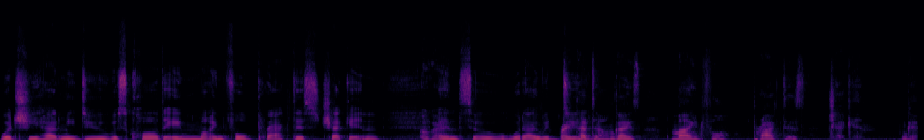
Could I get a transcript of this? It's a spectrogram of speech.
what she had me do was called a mindful practice check in. Okay. And so, what I would write do. that down guys mindful practice check-in okay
